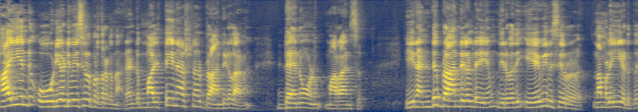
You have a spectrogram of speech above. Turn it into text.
ഹൈ എൻഡ് ഓഡിയോ ഡിവൈസുകൾ പുറത്തിറക്കുന്ന രണ്ട് മൾട്ടിനാഷണൽ ബ്രാൻഡുകളാണ് ഡെനോണും മറാൻസും ഈ രണ്ട് ബ്രാൻഡുകളുടെയും നിരവധി എ വി റിസീവറുകൾ നമ്മൾ ഈ അടുത്ത്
